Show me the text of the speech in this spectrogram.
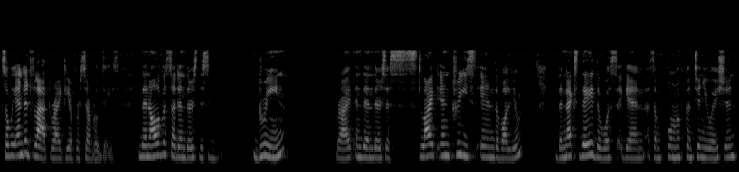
so we ended flat right here for several days. Then all of a sudden there's this green, right? And then there's a slight increase in the volume. The next day there was again some form of continuation.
